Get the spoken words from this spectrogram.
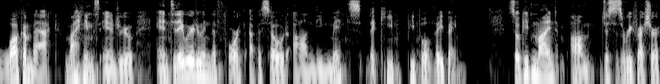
welcome back. My name is Andrew, and today we're doing the fourth episode on the myths that keep people vaping. So keep in mind, um, just as a refresher,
